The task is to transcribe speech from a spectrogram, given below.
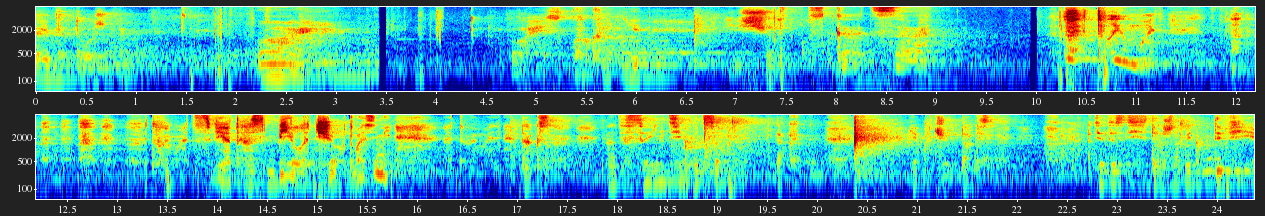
это тоже. Ой. Ой, сколько мне еще спускаться. Твою мать! Твою мать, свет разбила, черт возьми. Твою мать. Так, надо сориентироваться. Так, я хочу так. Где-то здесь должна быть дверь.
